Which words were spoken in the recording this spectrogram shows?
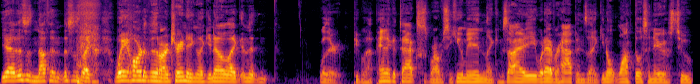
yeah, this is nothing. This is like way harder than our training. Like you know, like and then whether people have panic attacks because we're obviously human, like anxiety, whatever happens, like you don't want those scenarios to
